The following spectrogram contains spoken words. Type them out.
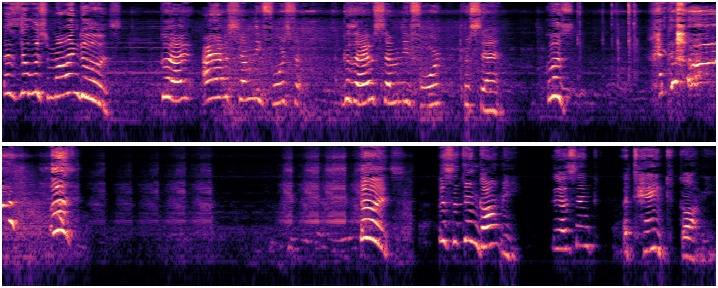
That's so much mine goose. Good, I, I have 74, because I have 74%. Got me. I think a tank got me.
